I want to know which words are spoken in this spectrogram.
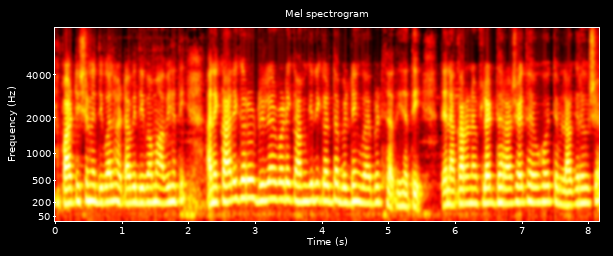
પાર્ટીશનની દિવાલ હટાવી દેવામાં આવી હતી અને કારીગરો, ડ્રિલર વડે કામગીરી કરતા બિલ્ડિંગ વાઇબ્રેટ થતી હતી. તેના કારણે ફ્લેટ ધરાશય થયો હોય તેમ લાગી રહ્યું છે.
